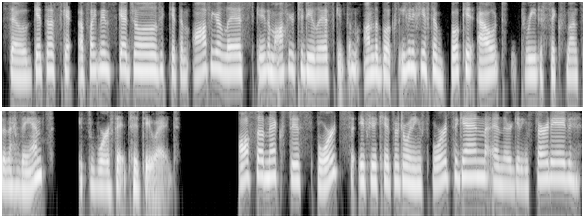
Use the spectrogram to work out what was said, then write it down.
So get those ske- appointments scheduled, get them off your list, get them off your to do list, get them on the books. Even if you have to book it out three to six months in advance, it's worth it to do it. Also, next is sports. If your kids are joining sports again and they're getting started,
